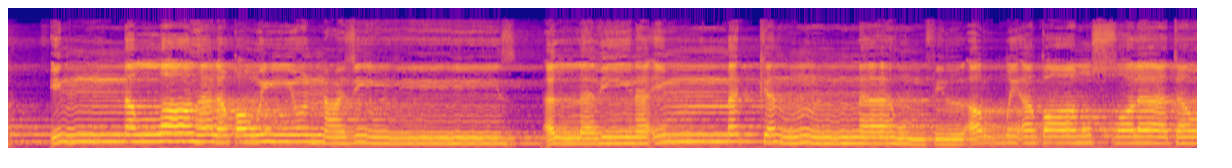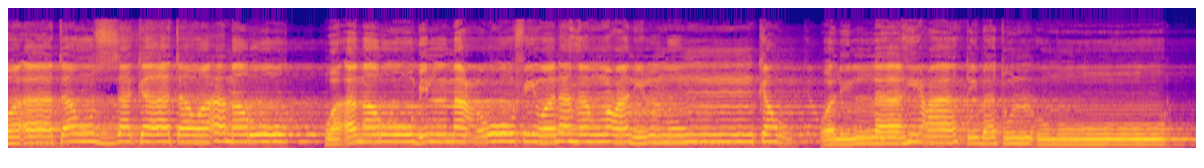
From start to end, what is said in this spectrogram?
ان الله لقوي عزيز. الذين ان مكناهم في الأرض اقاموا الصلاه واتوا الزكاه وامروا وامروا بالمعروف ونهوا عن المنكر. ولله عاقبه الأمور.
